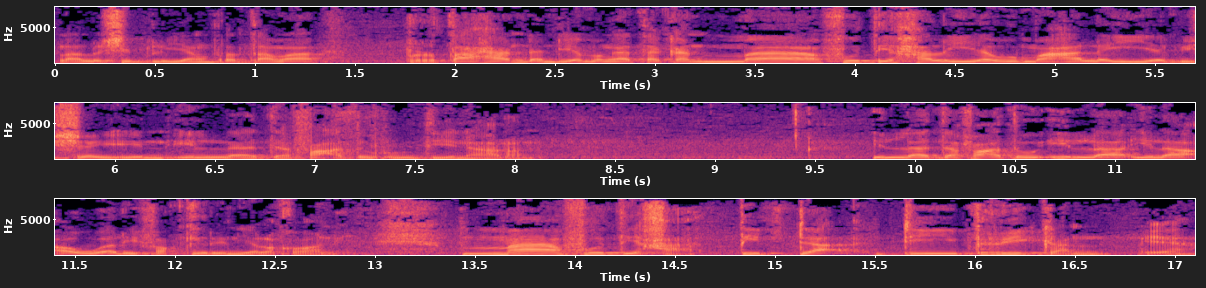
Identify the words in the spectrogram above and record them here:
Lalu Shibli yang pertama bertahan dan dia mengatakan ma futihal yauma alayya bi illa dafa'tuhu dinaran. Illa dafa'tu illa ila awali fakirin yalqani. Ma futiha tidak diberikan ya.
